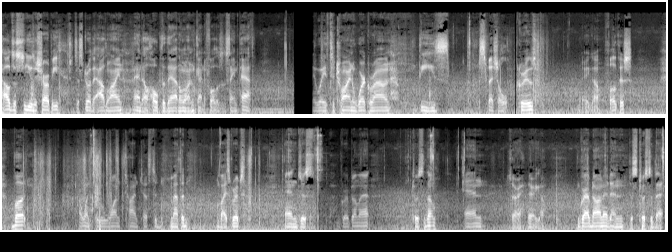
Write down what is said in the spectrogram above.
I'll just use a Sharpie to just draw the outline, and I'll hope that the other one kind of follows the same path. Ways to try and work around these special screws. There you go, focus. But I went to one time tested method, vice grips, and just gripped on that, twisted them, and sorry, there you go. Grabbed on it and just twisted that.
